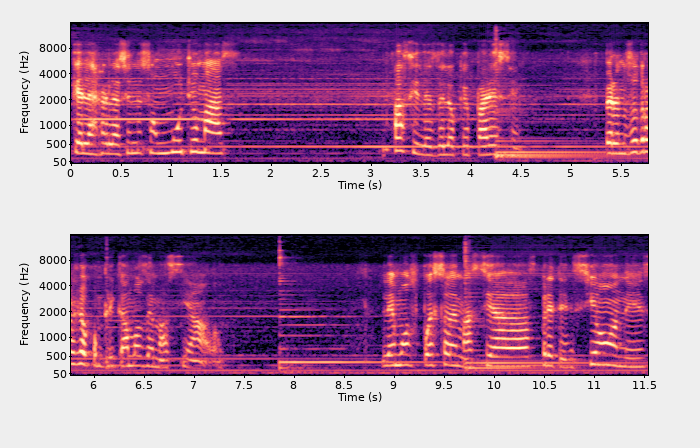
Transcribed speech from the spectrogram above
que las relaciones son mucho más fáciles de lo que parecen, pero nosotros lo complicamos demasiado. Le hemos puesto demasiadas pretensiones,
